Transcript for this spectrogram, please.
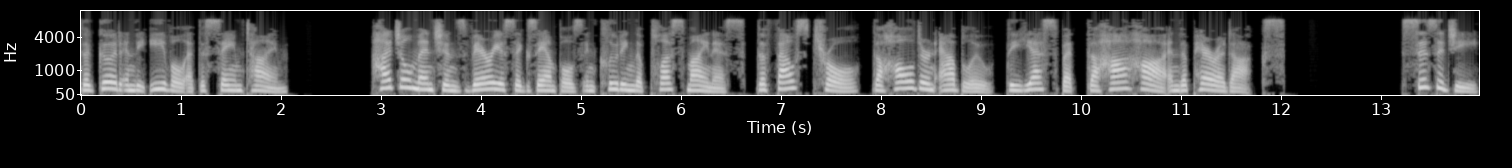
the good and the evil at the same time. Hugill mentions various examples including the plus-minus, the Faustroll, the Haldernablou, the yes but, the ha-ha and the paradox. Syzygy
